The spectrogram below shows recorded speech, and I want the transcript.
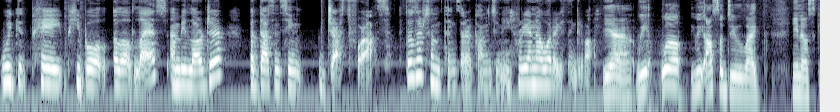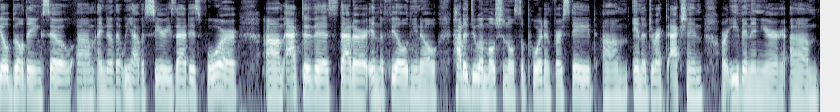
we could pay people a lot less and be larger, but doesn't seem just for us. Those are some things that are coming to me. Rihanna, what are you thinking about? Yeah, we well, we also do like you know skill building. So um, I know that we have a series that is for um, activists that are in the field. You know how to do emotional support and first aid um, in a direct action or even in your um,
